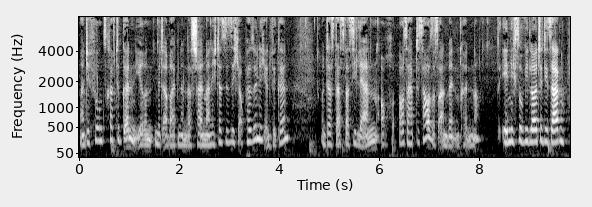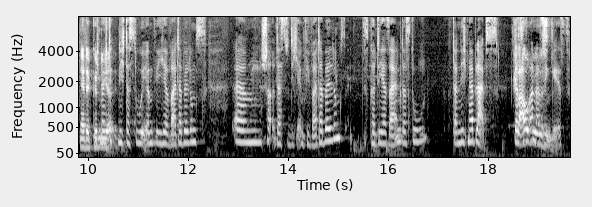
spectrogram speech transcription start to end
Manche Führungskräfte gönnen ihren Mitarbeitenden das scheinbar nicht, dass sie sich auch persönlich entwickeln und dass das, was sie lernen, auch außerhalb des Hauses anwenden können. Ne? Ähnlich so wie Leute, die sagen, Ja, ich möchte wir- nicht, dass du irgendwie hier Weiterbildungs, ähm, dass du dich irgendwie weiterbildungs. Es könnte ja sein, dass du dann nicht mehr bleibst, dass Schlau du woanders hingehst.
